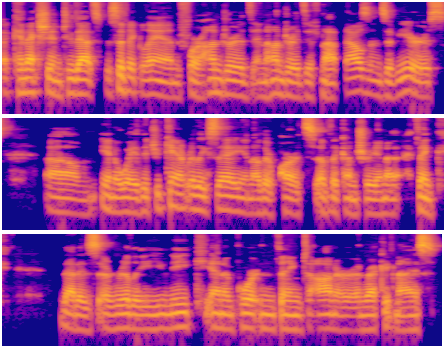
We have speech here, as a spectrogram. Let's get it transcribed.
a connection to that specific land for hundreds and hundreds, if not thousands of years, um, in a way that you can't really say in other parts of the country. And I, I think that is a really unique and important thing to honor and recognize.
